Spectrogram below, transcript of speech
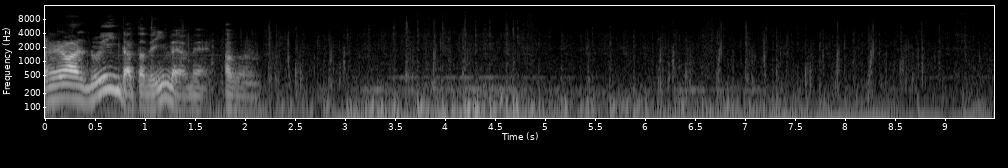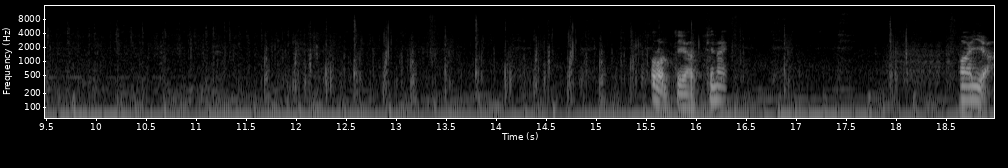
あれはルインだったでいいんだよね、多分。ソロってやってない。まあいいや。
